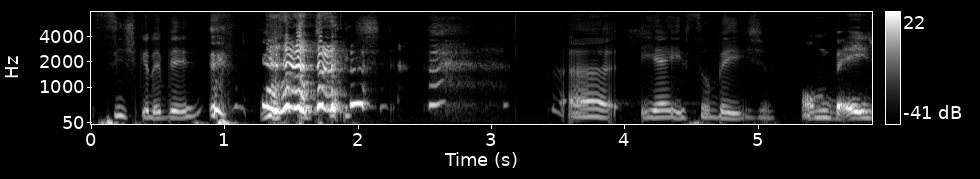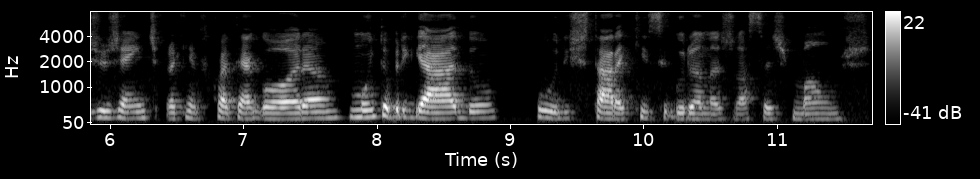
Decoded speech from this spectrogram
se inscrever uh, e é isso, um beijo. Um beijo, gente, para quem ficou até agora. Muito obrigado por estar aqui segurando as nossas mãos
